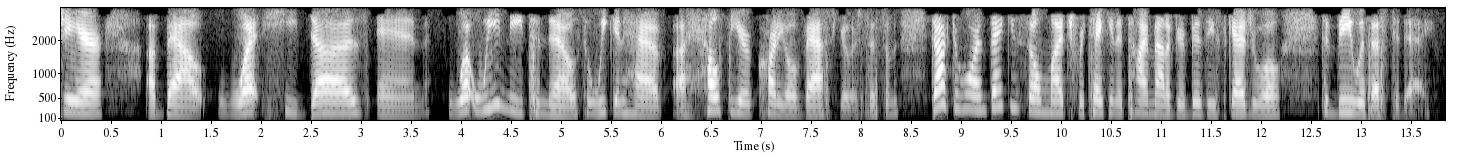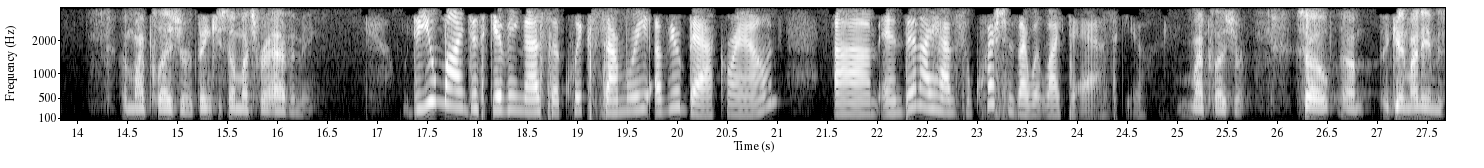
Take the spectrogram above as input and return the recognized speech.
share about what he does and what we need to know so we can have a healthier cardiovascular system. Dr. Horn, thank you so much for taking the time out of your busy schedule to be with us today. Uh, my pleasure. Thank you so much for having me. Do you mind just giving us a quick summary of your background? Um, and then I have some questions I would like to ask you. My pleasure. So, um, again, my name is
